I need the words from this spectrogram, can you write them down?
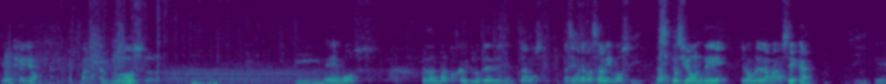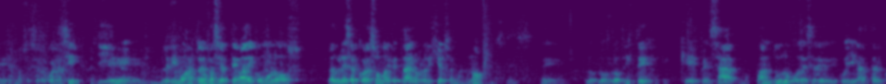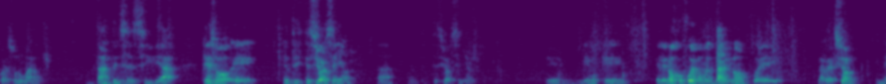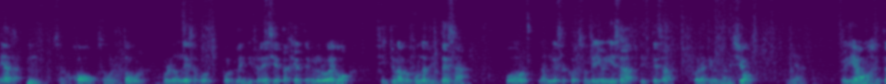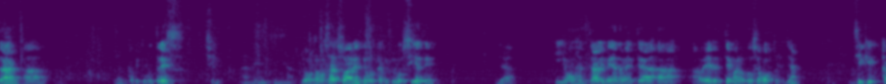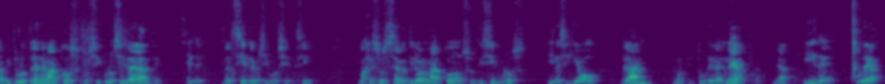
el Evangelio, Marcos capítulo 2. Y leemos, perdón, Marcos capítulo 3, desde que entramos. La semana pasada vimos Sí, la situación del el hombre de la mano seca. sí, eh, no sé si recuerdan así. sí. Eh, le dimos harto énfasis al tema de cómo los, la dureza del corazón manifestada en los religiosos, hermano, ¿no? Eh, lo, lo- lo triste que es pensar cuán duro puede ser puede llegar a estar el corazón humano, tanta insensibilidad, que eso eh, entristeció al Señor, ¿ah? entristeció al Señor. Eh, vimos que el enojo fue momentáneo, ¿no? Fue la reacción inmediata. Mm, Se enojó, se molestó por, por la dureza, por, por la indiferencia de esta gente, pero luego sintió una profunda tristeza por la dureza del corazón de ellos y esa tristeza fue la que permaneció. ¿ya? Hoy día vamos a entrar a, en el capítulo 3, ¿sí? Amén, Señor. vamos a pasar suavemente por el capítulo 7, ¿ya? y vamos a entrar inmediatamente a, a- a ver el tema de los 12 apóstoles. ¿ya? Así que capítulo 3 de Marcos, versículo 7 adelante. 7. del 7, versículo 7, ¿sí? Mas Jesús se retiró al mar con sus discípulos y le siguió gran multitud de Galilea, ¿ya? Y de Judea,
